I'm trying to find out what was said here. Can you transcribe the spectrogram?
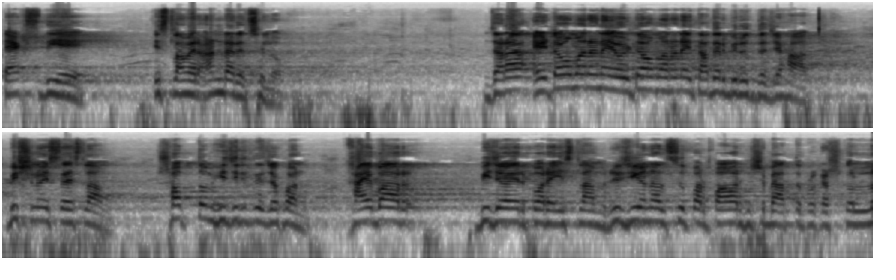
ট্যাক্স দিয়ে ইসলামের আন্ডারে ছিল। যারা এটাও মানে নাই, ওইটাও মানে নাই, তাদের বিরুদ্ধে জেহাদ। বিষ্ণু ইসা ইসলাম সপ্তম হিজড়িতে যখন খায়বার বিজয়ের পরে ইসলাম রিজিওনাল সুপার পাওয়ার হিসেবে আত্মপ্রকাশ করল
